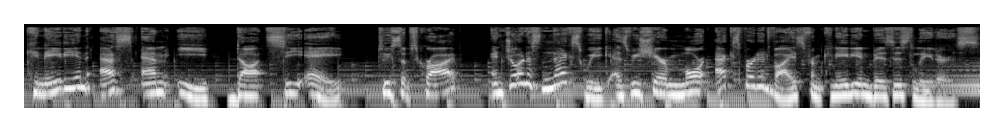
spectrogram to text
CanadianSME.ca to subscribe and join us next week as we share more expert advice from Canadian business leaders.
